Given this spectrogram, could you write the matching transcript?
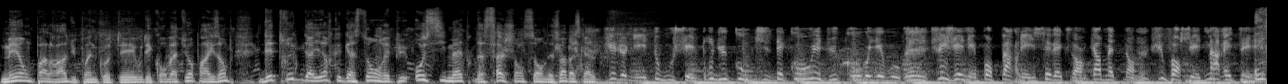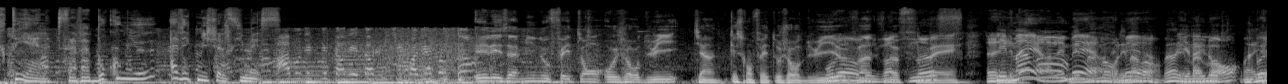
mais on parlera du point de côté ou des courbatures, par exemple. Des trucs d'ailleurs que Gaston aurait pu aussi mettre dans sa chanson, n'est-ce pas, Pascal? J'ai le nez tout bouché, le trou du cou qui se découle et du coup, voyez-vous, je suis gêné pour parler, c'est vexant car maintenant je suis forcé de m'arrêter. RTL, ça va beaucoup mieux avec Michel Simès. Ah, mon excitant d'état, je suis pas bien comme ça. Et les amis, nous fêtons aujourd'hui, tiens, qu'est-ce qu'on fête aujourd'hui Oula, euh, on est le 29 mai. Euh, Les Les mamans. mères, les Les mères, mamans, les mères. mamans. Il y en a une Maman, autre. Ouais,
